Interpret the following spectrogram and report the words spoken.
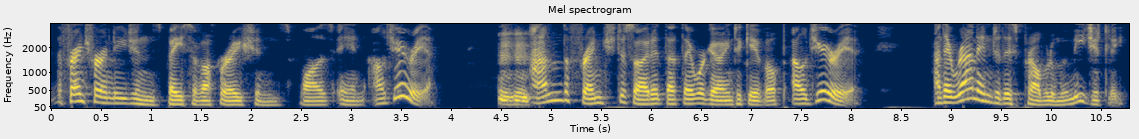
the French Foreign Legion's base of operations was in Algeria, mm-hmm. and the French decided that they were going to give up Algeria, and they ran into this problem immediately.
